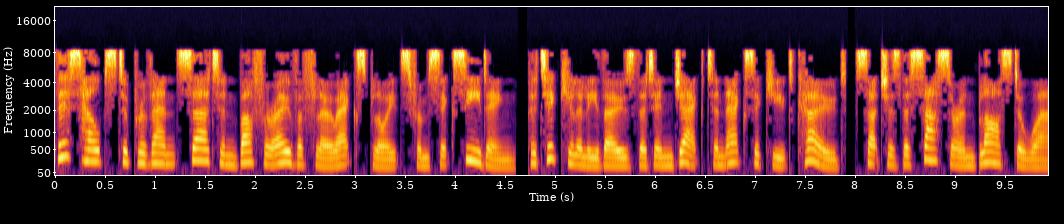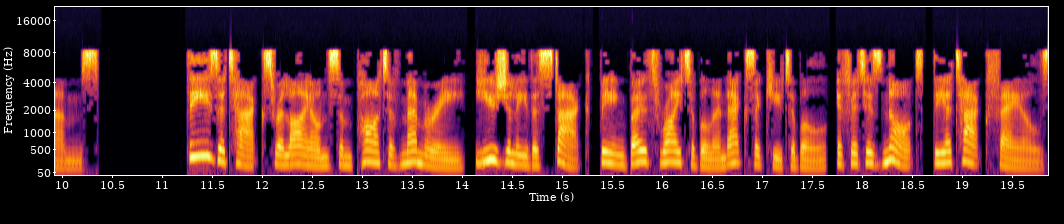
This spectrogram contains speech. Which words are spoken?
This helps to prevent certain buffer overflow exploits from succeeding, particularly those that inject and execute code, such as the Sasser and Blaster worms. These attacks rely on some part of memory, usually the stack, being both writable and executable. If it is not, the attack fails.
